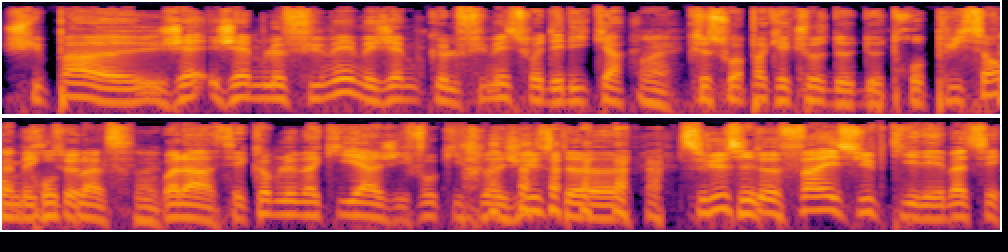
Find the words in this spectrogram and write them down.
je suis pas euh, j'ai- j'aime le fumer, mais j'aime que le fumer soit délicat, Ouais. que ce soit pas quelque chose de, de trop puissant, mais trop que de place. ouais. voilà, c'est comme le maquillage, il faut qu'il soit juste euh, juste fin et subtil. Et bah c'est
